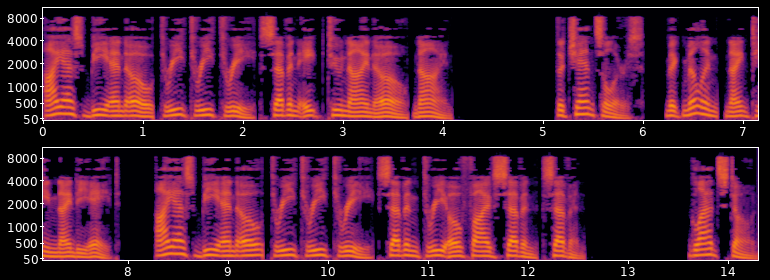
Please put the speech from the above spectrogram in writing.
ISBN 0-333-78290-9. The Chancellors. Macmillan, 1998. ISBN 0-333-73057-7. Gladstone.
